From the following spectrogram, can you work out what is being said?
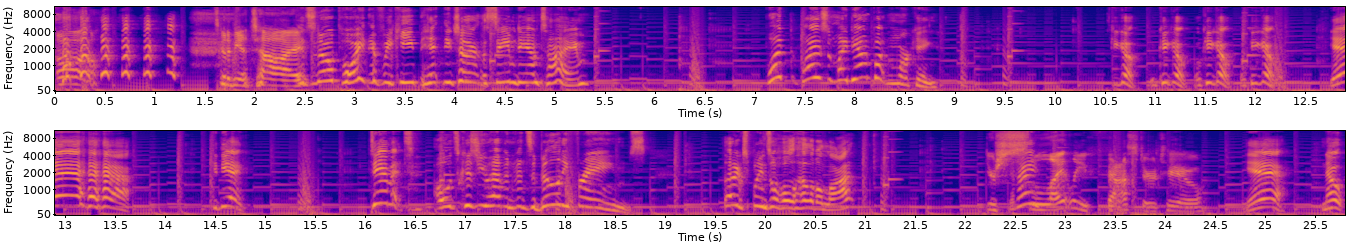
Oh. it's gonna be a tie. It's no point if we keep hitting each other at the same damn time. What? Why isn't my down button working? Okay, go. Okay, go. Okay, go. Okay, go. Yeah! Get the egg. Damn it! Oh, it's because you have invincibility frames. That explains a whole hell of a lot. You're I- slightly faster too. Yeah. No.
